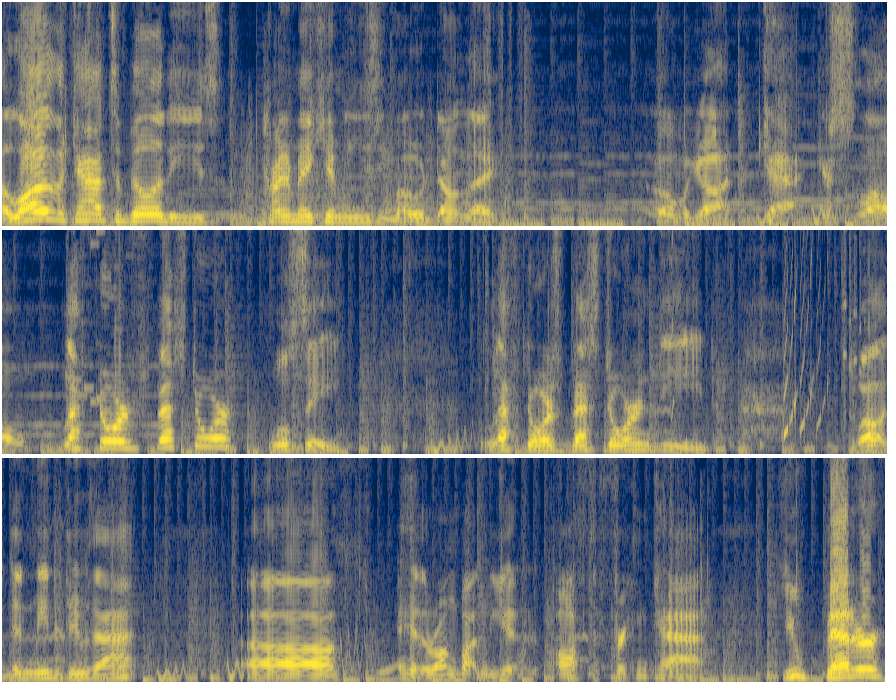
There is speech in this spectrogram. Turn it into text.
A lot of the cat's abilities kind of make him easy mode, don't they? Oh my god. Cat, you're slow. Left door's best door? We'll see. Left door's best door indeed. Well, it didn't mean to do that. Uh, I hit the wrong button to get off the freaking cat. You better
